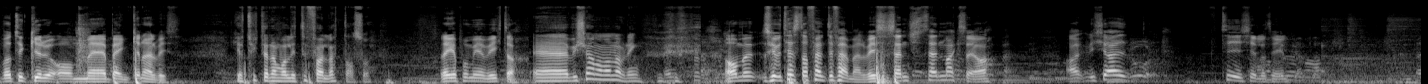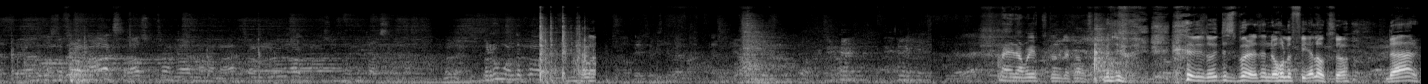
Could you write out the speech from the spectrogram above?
vad tycker du om eh, bänken Elvis? Jag tyckte den var lite för lätt alltså. Lägga på mer vikt då. Eh, vi kör en annan övning. Ja men ska vi testa 55 Elvis? Sen, sen maxar jag. Ja, vi kör 10 kilo till. Nej, det var inte. Men du, du har inte ens börjat än, du håller fel också. Där,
